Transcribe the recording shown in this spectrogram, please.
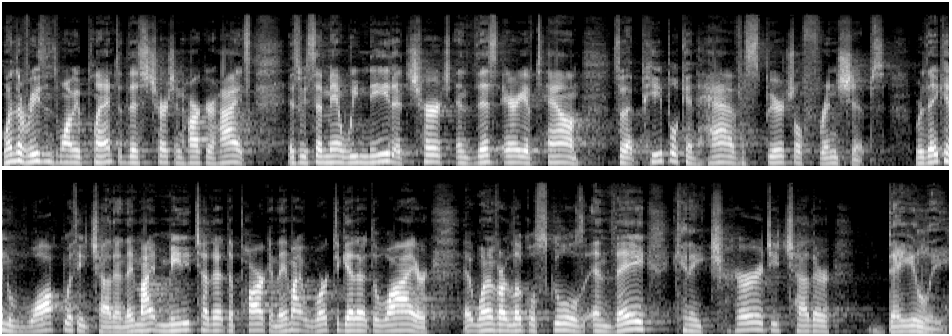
One of the reasons why we planted this church in Harker Heights is we said, man, we need a church in this area of town so that people can have spiritual friendships where they can walk with each other and they might meet each other at the park and they might work together at the Y or at one of our local schools and they can encourage each other daily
